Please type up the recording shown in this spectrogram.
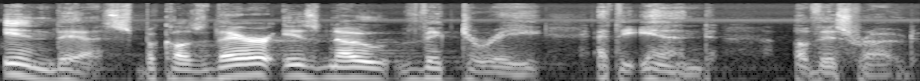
in this because there is no victory at the end of this road.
